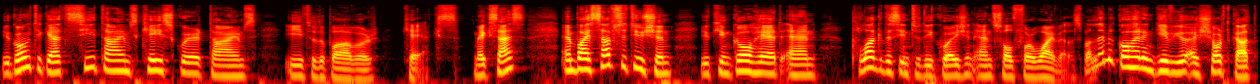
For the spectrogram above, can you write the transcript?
you're going to get c times k squared times e to the power kx. Make sense? And by substitution, you can go ahead and plug this into the equation and solve for y values. But let me go ahead and give you a shortcut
